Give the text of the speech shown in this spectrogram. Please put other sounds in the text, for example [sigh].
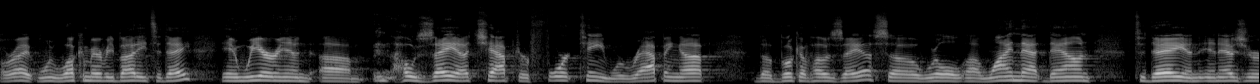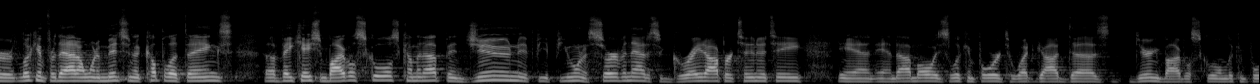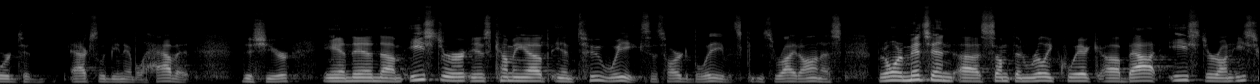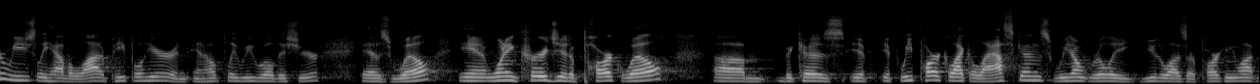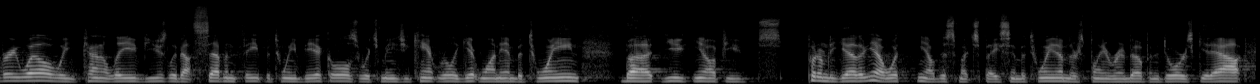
All right, well, welcome everybody today. And we are in um, [clears throat] Hosea chapter 14. We're wrapping up the book of Hosea, so we'll uh, wind that down today. And, and, as you're looking for that, I want to mention a couple of things. Uh, Vacation Bible Schools coming up in June. If, if you want to serve in that, it's a great opportunity. And, and I'm always looking forward to what God does during Bible school and looking forward to actually being able to have it this year. And then um, Easter is coming up in two weeks. It's hard to believe, it's, it's right on us. But I want to mention uh, something really quick about Easter. On Easter, we usually have a lot of people here, and, and hopefully we will this year as well. And I want to encourage you to park well. Um, because if, if we park like Alaskans, we don't really utilize our parking lot very well. We kind of leave usually about seven feet between vehicles, which means you can't really get one in between. But you, you know, if you put them together, you know, with you know this much space in between them, there's plenty of room to open the doors, get out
